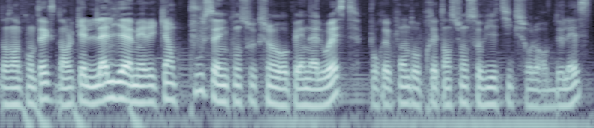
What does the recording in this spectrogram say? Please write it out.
dans un contexte dans lequel l'allié américain pousse à une construction européenne à l'ouest pour répondre aux prétentions soviétiques sur l'Europe de l'Est.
